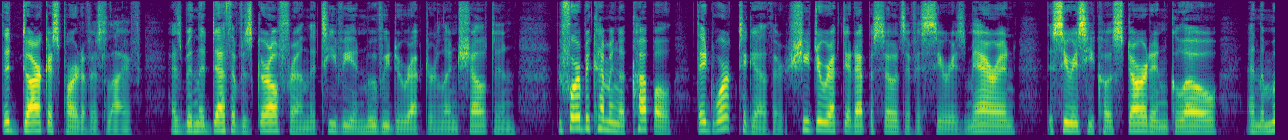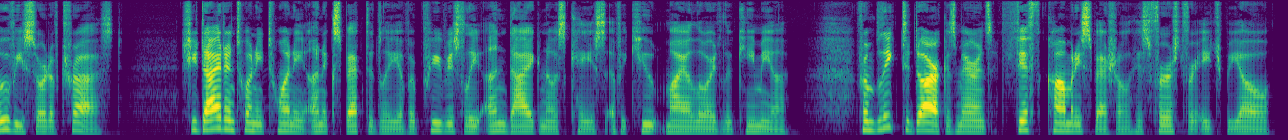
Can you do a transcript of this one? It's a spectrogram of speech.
The darkest part of his life has been the death of his girlfriend, the TV and movie director Lynn Shelton. Before becoming a couple, they'd worked together. She directed episodes of his series Maron, the series he co starred in Glow, and the movie Sword of Trust. She died in 2020 unexpectedly of a previously undiagnosed case of acute myeloid leukemia. From Bleak to Dark is Maron's fifth comedy special, his first for HBO.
